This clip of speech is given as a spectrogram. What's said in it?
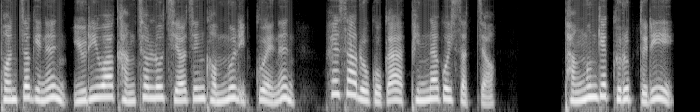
번쩍이는 유리와 강철로 지어진 건물 입구에는 회사 로고가 빛나고 있었죠. 방문객 그룹들이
